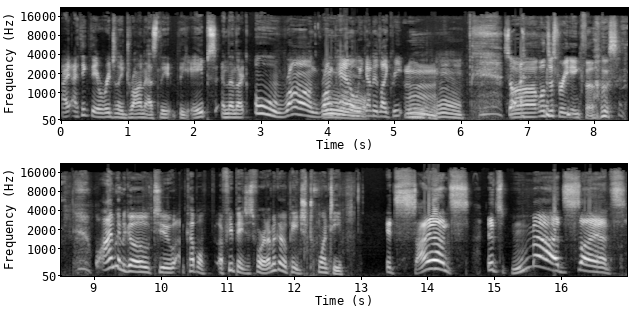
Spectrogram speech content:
I, I think they were originally drawn as the, the apes, and then they're like, oh, wrong, wrong panel. We got to like re. Mm. So Uh, we'll just re-ink those. well, I'm going to go to a couple, a few pages forward. I'm going to go to page 20. It's science. It's mad science.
